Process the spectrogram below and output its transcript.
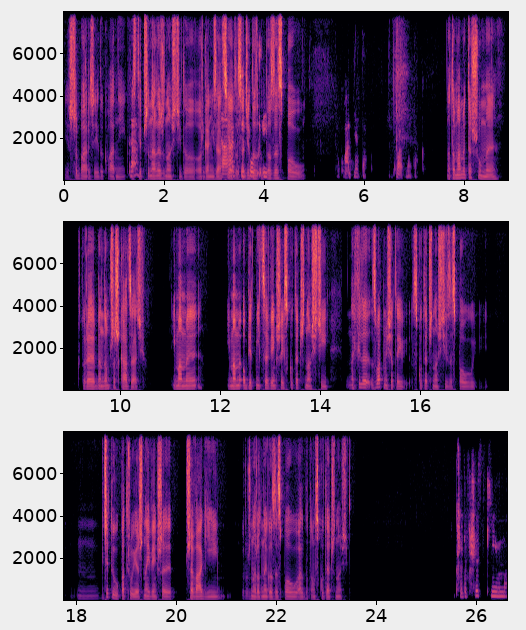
Jeszcze bardziej, dokładniej. Kwestie tak. przynależności do organizacji, tak, a w zasadzie do, do zespołu. Dokładnie tak. Dokładnie tak. No to mamy te szumy, które będą przeszkadzać i mamy, i mamy obietnicę większej skuteczności. Na chwilę złapmy się tej skuteczności zespołu. Gdzie ty upatrujesz największe przewagi różnorodnego zespołu albo tą skuteczność? Przede wszystkim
